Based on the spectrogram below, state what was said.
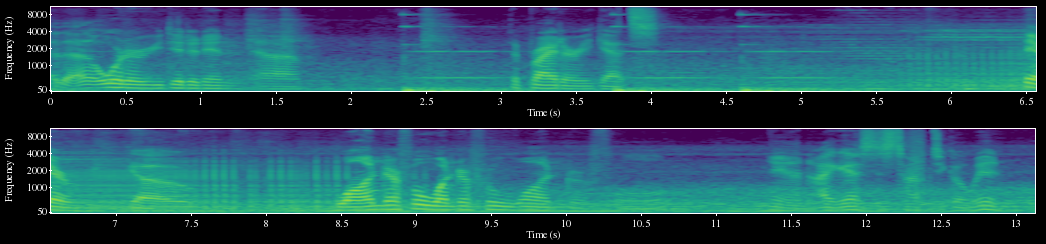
the order you did it in, uh, the brighter it gets. There we go. Wonderful, wonderful, wonderful. And I guess it's time to go in.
